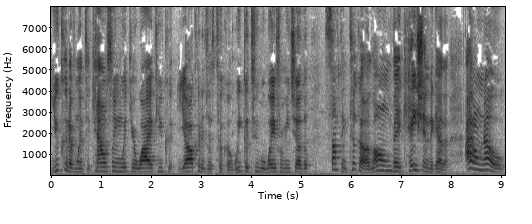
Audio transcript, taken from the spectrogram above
you could have went to counseling with your wife you could y'all could have just took a week or two away from each other something took a long vacation together i don't know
